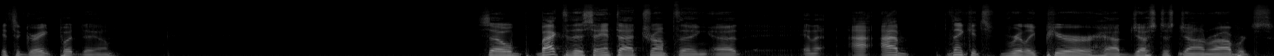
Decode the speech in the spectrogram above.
It's a great put down. So back to this anti-Trump thing, uh, and I, I think it's really pure how Justice John Roberts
